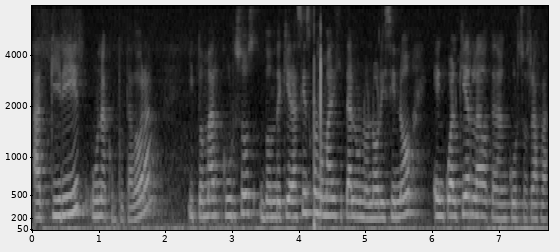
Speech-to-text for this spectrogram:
adquirir una computadora y tomar cursos donde quiera. Si es con Mamá Digital, un honor, y si no, En cualquier lado te dan cursos, Rafa.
